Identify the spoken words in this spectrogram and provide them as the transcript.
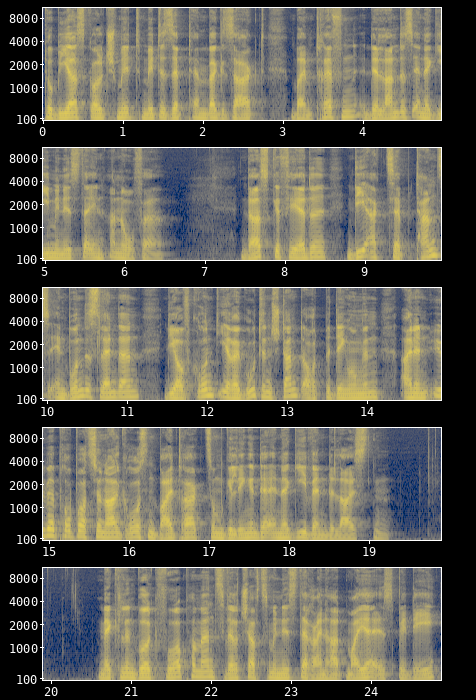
Tobias Goldschmidt Mitte September gesagt beim Treffen der Landesenergieminister in Hannover. Das gefährde die Akzeptanz in Bundesländern, die aufgrund ihrer guten Standortbedingungen einen überproportional großen Beitrag zum Gelingen der Energiewende leisten. Mecklenburg-Vorpommerns Wirtschaftsminister Reinhard Mayer SPD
